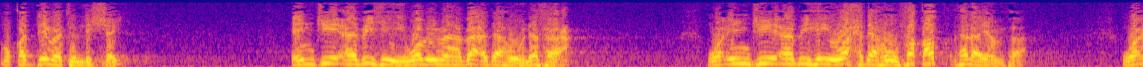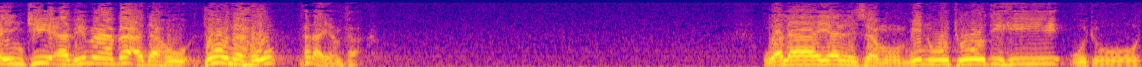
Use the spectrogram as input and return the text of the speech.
مقدمة للشيء. إن جيء به وبما بعده نفع وإن جيء به وحده فقط فلا ينفع وإن جيء بما بعده دونه فلا ينفع. ولا يلزم من وجوده وجود.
